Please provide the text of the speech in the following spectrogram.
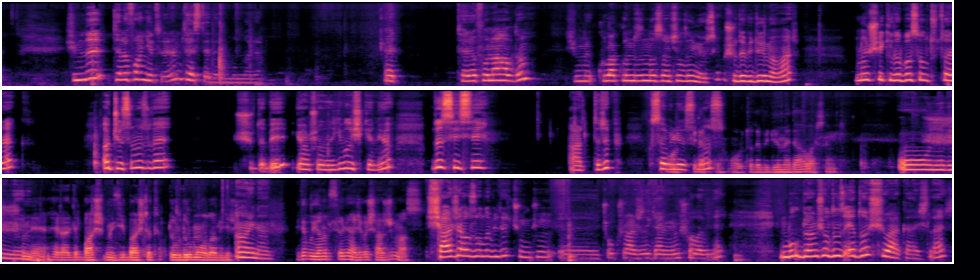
Şimdi telefon getirelim test edelim bunları. Evet. Telefonu aldım. Şimdi kulaklığımızın nasıl açıldığını göstereyim. Şurada bir düğme var. Bunu şu şekilde basılı tutarak açıyorsunuz ve şurada bir görmüş olduğunuz gibi ışık yanıyor. Burada sesi arttırıp Or- kısabiliyorsunuz. dakika, Ortada bir düğme daha var sanki. Oo ne Şu bilmiyorum. ne? Herhalde baş müziği başlatıp durdurma olabilir. Aynen. Bir de bu yanıp sönüyor. Acaba şarjı mı az? Şarjı az olabilir çünkü e, çok şarjlı gelmemiş olabilir. Bu görmüş olduğunuz Edo şu arkadaşlar.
